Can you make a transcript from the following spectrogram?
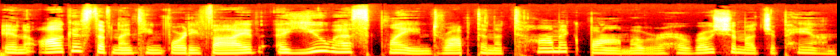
In August of 1945, a U.S. plane dropped an atomic bomb over Hiroshima, Japan,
